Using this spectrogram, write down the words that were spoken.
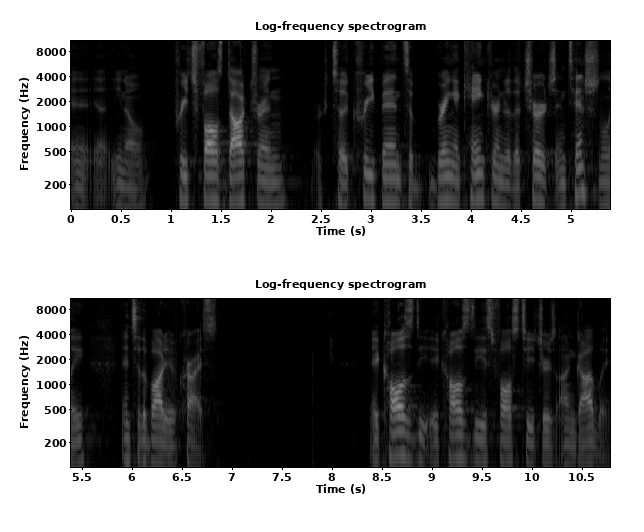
uh, you know, preach false doctrine or to creep in to bring a canker into the church intentionally into the body of Christ. It calls, the, it calls these false teachers ungodly.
